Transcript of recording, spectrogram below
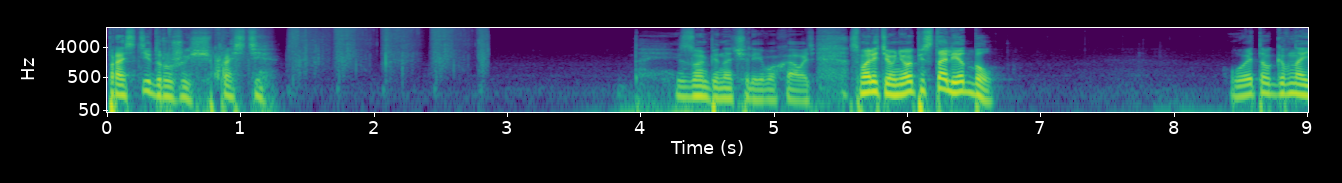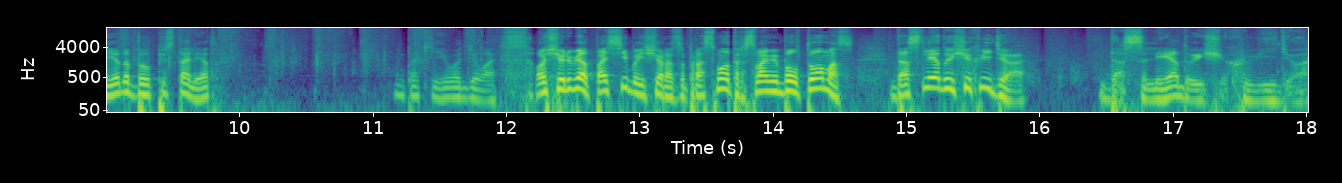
Прости, дружище, прости. И зомби начали его хавать. Смотрите, у него пистолет был. У этого говноеда был пистолет. Вот такие вот дела. В общем, ребят, спасибо еще раз за просмотр. С вами был Томас. До следующих видео. До следующих видео.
